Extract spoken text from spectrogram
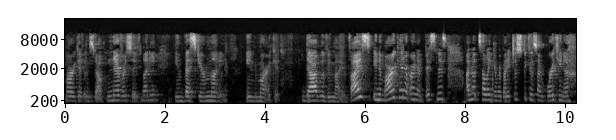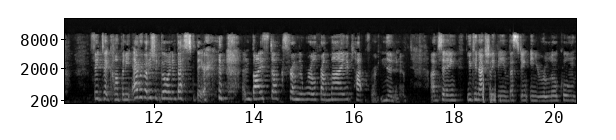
market and stuff. Never save money. Invest your money in the market. That would be my advice in a market or in a business. I'm not telling everybody just because I work in a fintech company. Everybody should go and invest there and buy stocks from the world from my platform. No, no, no. I'm saying you can actually be investing in your local,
